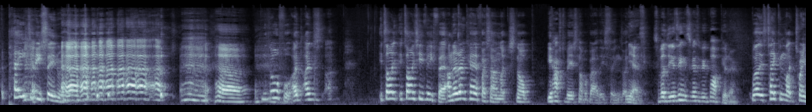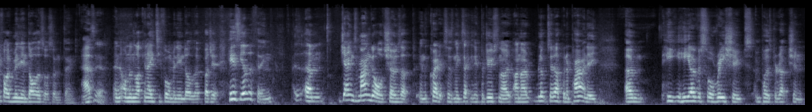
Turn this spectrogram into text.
know. Pay to be seen with her. It's awful. I, I just, I, it's I, it's ITV fare, and I don't care if I sound like a snob. You have to be a snob about these things. I yes. Think. So, but do you think it's going to be popular? Well, it's taken like twenty five million dollars or something, Has it? and on like an eighty four million dollar budget. Here's the other thing. Um, James Mangold shows up in the credits as an executive producer, and I, and I looked it up, and apparently um, he he oversaw reshoots and post production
